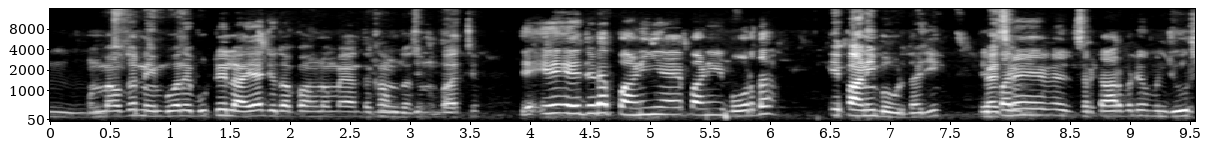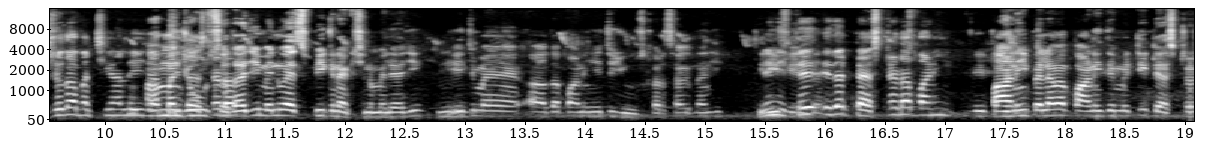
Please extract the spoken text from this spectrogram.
ਹੁਣ ਮੈਂ ਉਧਰ ਨਿੰਬੂਆਂ ਦੇ ਬੂਟੇ ਲਾਏ ਆ ਜਦੋਂ ਆਪਾਂ ਹੁਣ ਮੈਂ ਦਿਖਾਉਂਗਾ ਤੁਹਾਨੂੰ ਬਾਅਦ ਚ। ਤੇ ਇਹ ਇਹ ਜਿਹੜਾ ਪਾਣੀ ਹੈ ਪਾਣੀ ਬੋਰ ਦਾ? ਇਹ ਪਾਣੀ ਬੋਰ ਦਾ ਜੀ ਤੇ ਪਰ ਇਹ ਸਰਕਾਰ ਵੱਲੋਂ ਮਨਜ਼ੂਰ ਸ਼ੁਦਾ ਮੱਛੀਆਂ ਲਈ ਆ ਜਾਂ ਮਨਜੂਰ tested ਆ? ਸਦਾ ਜੀ ਮੈਨੂੰ ਐਸਪੀ ਕਨੈਕਸ਼ਨ ਮਿਲਿਆ ਜੀ ਇਹ ਚ ਮੈਂ ਆਪਦਾ ਪਾਣੀ ਇਹ ਚ ਯੂਜ਼ ਕਰ ਸਕਦਾ ਜੀ ਨਹੀਂ ਤੇ ਦਾ। ਇਹਦਾ ਟੈਸਟਡ ਆ ਪਾਣੀ ਵੀ ਪਾਣੀ ਪਹਿਲਾਂ ਮੈਂ ਪਾਣੀ ਤੇ ਮਿੱਟੀ ਟੈਸਟ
